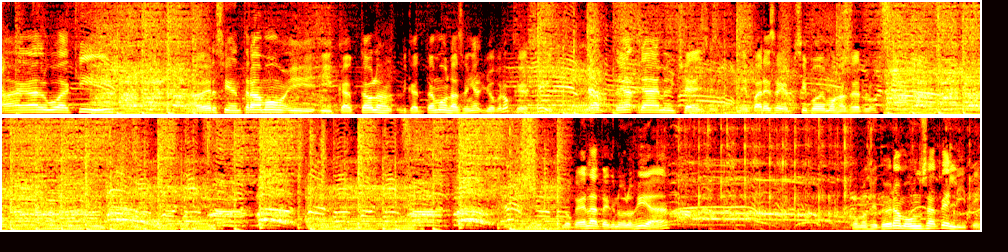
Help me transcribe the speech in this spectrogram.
haga algo aquí. A ver si entramos y, captamos, la, captamos la señal. Yo creo que sí. Da- da- Dame un chance. Me parece que sí podemos hacerlo. lo que es la tecnología, ¿eh? como si tuviéramos un satélite.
